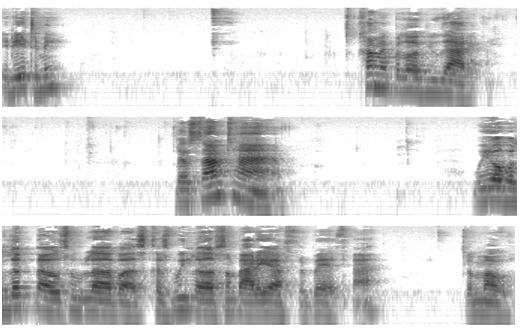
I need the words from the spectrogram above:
It did to me. Comment below if you got it. But sometimes we overlook those who love us because we love somebody else the best, huh? The most.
